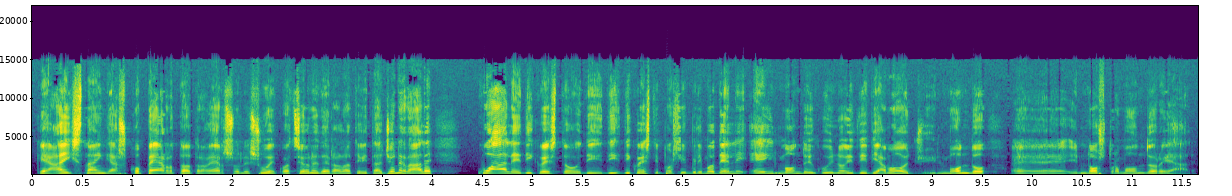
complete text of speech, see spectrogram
che Einstein ha scoperto attraverso le sue equazioni della relatività generale, quale di, questo, di, di, di, questi possibili modelli è il mondo in cui noi viviamo oggi, il, mondo, eh, il nostro mondo reale.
